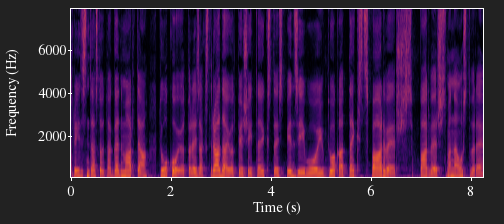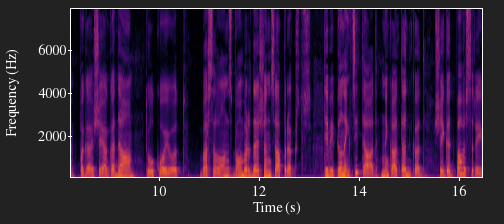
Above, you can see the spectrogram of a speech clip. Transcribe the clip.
38. gada martā. Tulkojot, pareizāk strādājot pie šī teksta, es piedzīvoju to, kā teksts pārvēršas, pārvēršas manā uztverē. Pagājušajā gadā tulkojot Barcelonas bombardēšanas aprakstus. Tie bija pilnīgi citādi nekā tad, kad šī gada pavasarī,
